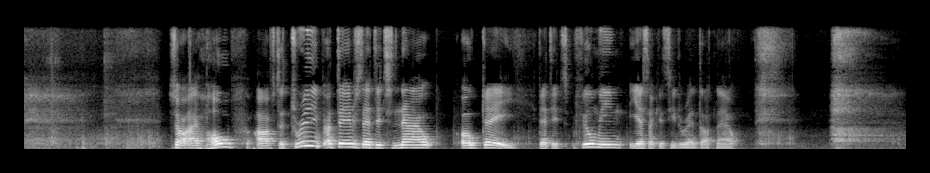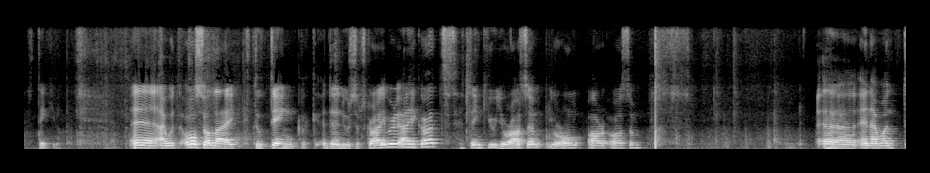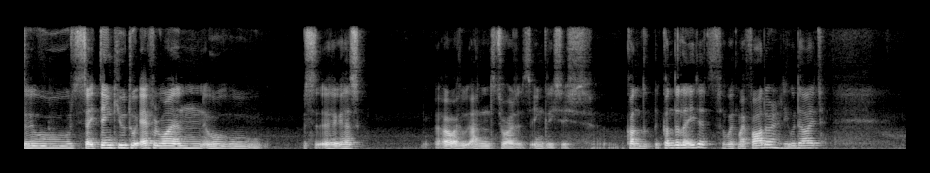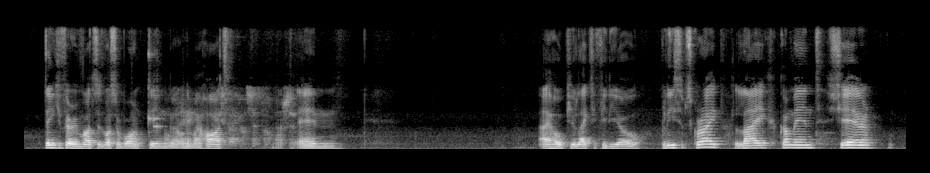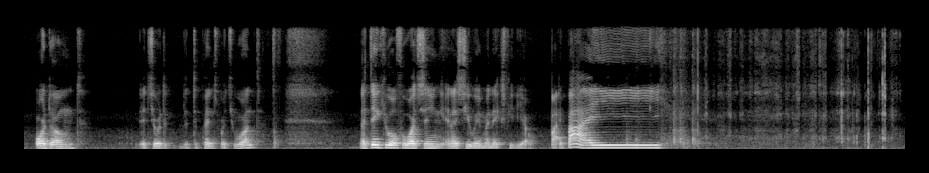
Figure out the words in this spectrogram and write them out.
So I hope after three attempts that it's now okay. That it's filming. Yes, I can see the red dot now. Thank you. Uh, I would also like to thank the new subscriber I got. Thank you, you're awesome. You all are awesome. Uh, and I want to say thank you to everyone who uh, has. Oh, I'm not sure English is. Condolated with my father, who died. Thank you very much. It was a warm thing uh, under my heart. And I hope you liked the video. Please subscribe, like, comment, share, or don't. It's your, it depends what you want. I thank you all for watching and I see you in my next video. Bye bye!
